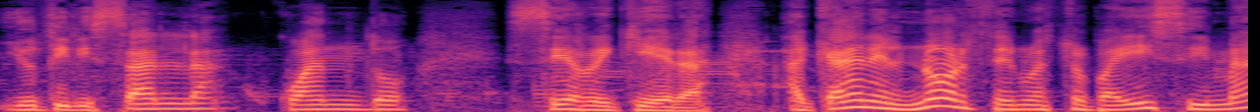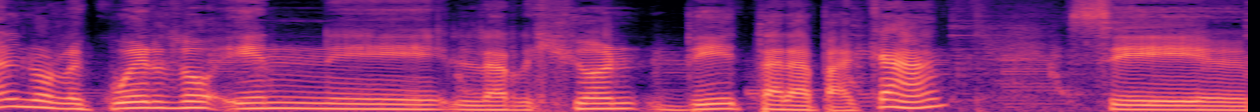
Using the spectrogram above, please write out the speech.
y utilizarla cuando se requiera. Acá en el norte de nuestro país, si mal no recuerdo, en eh, la región de Tarapacá, se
